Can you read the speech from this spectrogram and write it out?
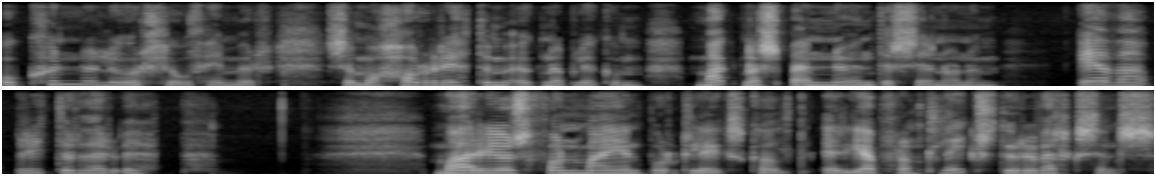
og kunnulegur hljóðheimur sem á hárréttum augnablikum magnar spennu undir senunum eða brítur þær upp. Marius von Mayenburg leikskáld er jafnframt leikstöru verksins.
